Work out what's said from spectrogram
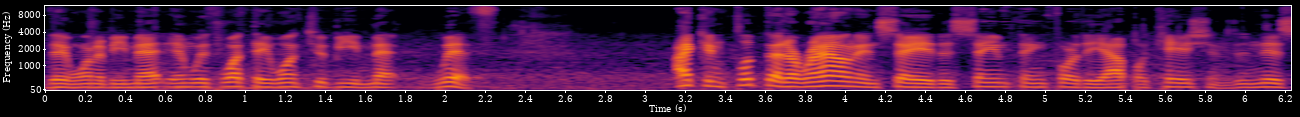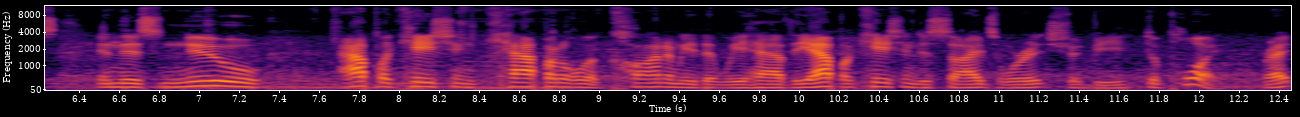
they want to be met and with what they want to be met with. I can flip that around and say the same thing for the applications. In this, in this new application capital economy that we have, the application decides where it should be deployed, right?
